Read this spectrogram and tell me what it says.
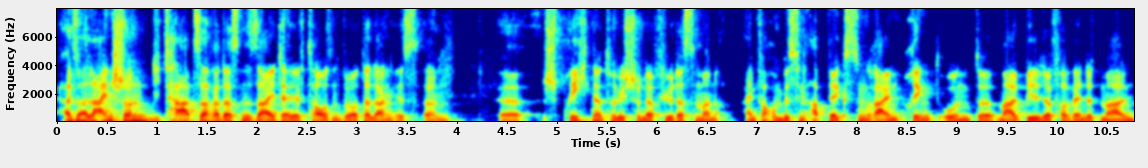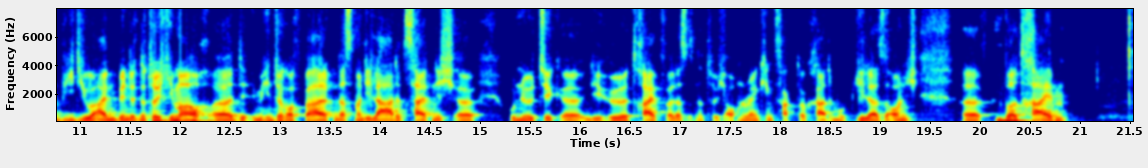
Also allein schon die Tatsache, dass eine Seite 11.000 Wörter lang ist, ähm, äh, spricht natürlich schon dafür, dass man einfach ein bisschen Abwechslung reinbringt und äh, mal Bilder verwendet, mal ein Video einbindet. Natürlich immer auch äh, im Hinterkopf behalten, dass man die Ladezeit nicht äh, unnötig äh, in die Höhe treibt, weil das ist natürlich auch ein Ranking-Faktor, gerade mobil, also auch nicht äh, übertreiben.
